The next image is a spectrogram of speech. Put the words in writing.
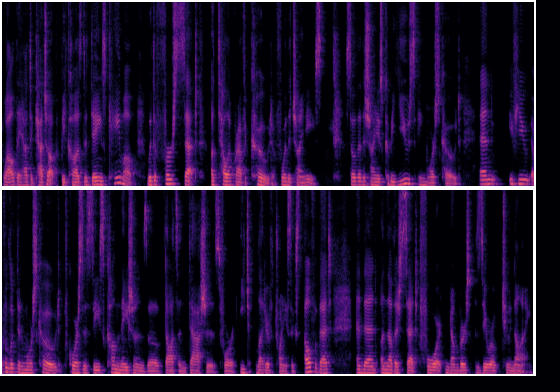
well, they had to catch up because the Danes came up with the first set of telegraphic code for the Chinese so that the Chinese could be used in Morse code. And if you ever looked at Morse code, of course, it's these combinations of dots and dashes for each letter of the 26th alphabet, and then another set for numbers 0 to 9.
